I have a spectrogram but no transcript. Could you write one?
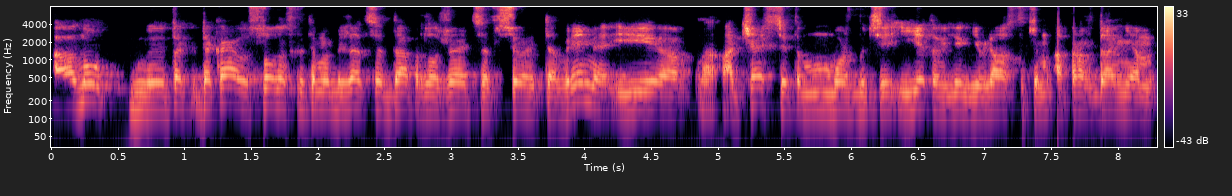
А, ну, так, такая условно скрытая мобилизация, да, продолжается все это время, и а, отчасти это, может быть, и это являлось таким оправданием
